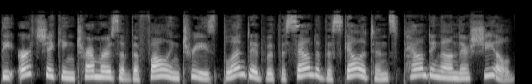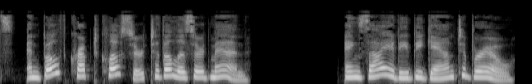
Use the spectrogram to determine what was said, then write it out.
The earth-shaking tremors of the falling trees blended with the sound of the skeletons pounding on their shields, and both crept closer to the lizard men. Anxiety began to brew.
